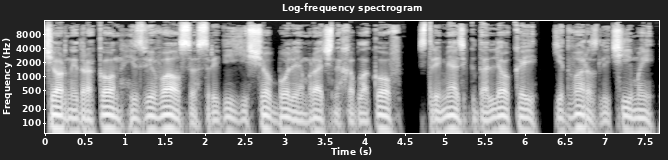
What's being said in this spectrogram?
Черный дракон извивался среди еще более мрачных облаков, стремясь к далекой, едва различимой,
